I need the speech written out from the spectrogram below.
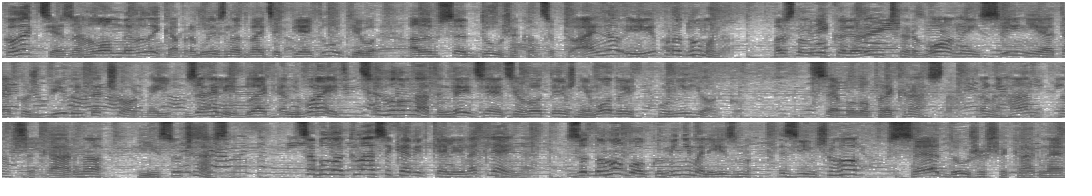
Колекція загалом невелика, приблизно 25 луків, але все дуже концептуально і продумано. Основні кольори червоний, синій, а також білий та чорний. Взагалі, black and white – це головна тенденція цього тижня моди у Нью-Йорку. Це було прекрасно, елегантно, шикарно і сучасно. Це була класика від Кельвіна Кляйна. З одного боку мінімалізм, з іншого все дуже шикарне.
